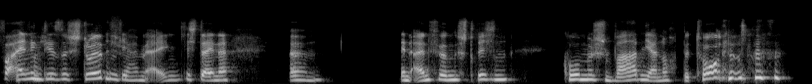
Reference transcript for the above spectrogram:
Vor allen Dingen diese Stulpen, die haben ja eigentlich deine, ähm, in Anführungsstrichen, komischen Waden ja noch betont.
